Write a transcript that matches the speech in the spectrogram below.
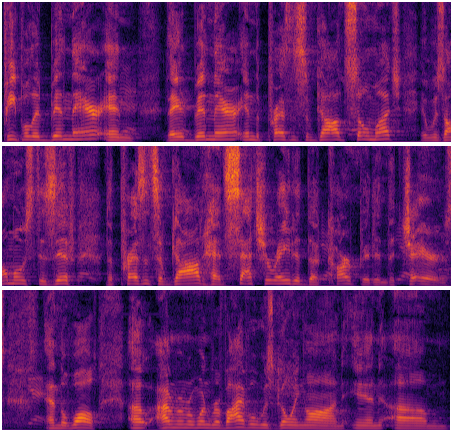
people had been there and they had been there in the presence of God so much, it was almost as if the presence of God had saturated the carpet and the chairs and the wall. Uh, I remember when revival was going on in um,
